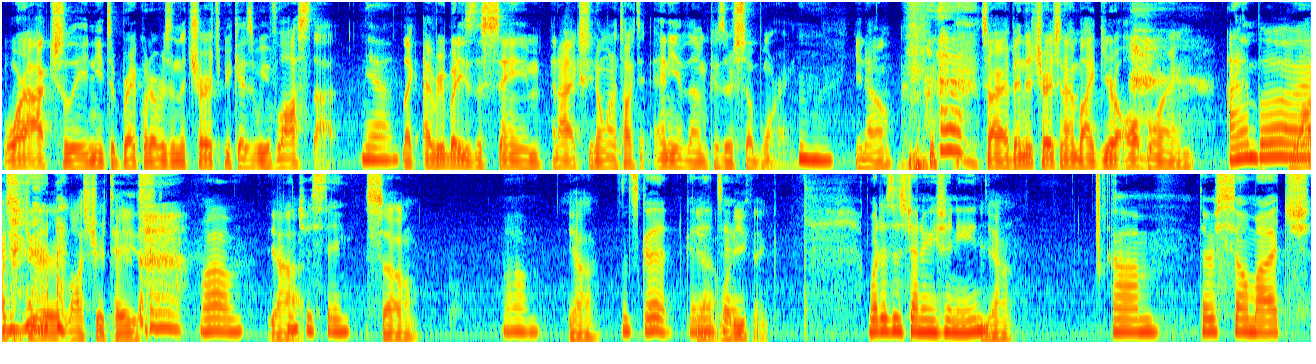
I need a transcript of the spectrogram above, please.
Or actually need to break whatever's in the church because we've lost that. Yeah. Like everybody's the same, and I actually don't want to talk to any of them because they're so boring. You know? Sorry, I've been to church and I'm like, you're all boring. I'm bored. Lost your lost your taste. wow. Yeah. Interesting. So Wow. yeah. That's good. Good Yeah. answer. What do you think? What does this generation need? Yeah. Um, There's so much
